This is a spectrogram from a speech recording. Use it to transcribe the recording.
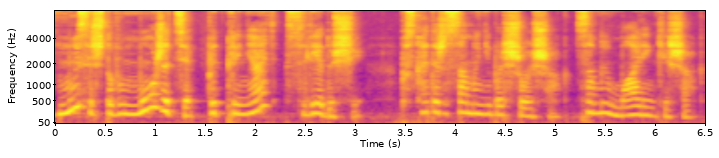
в мысль, что вы можете предпринять следующий, пускай даже самый небольшой шаг, самый маленький шаг?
